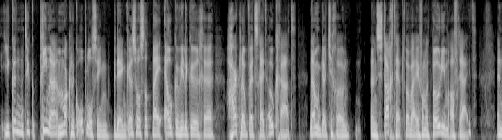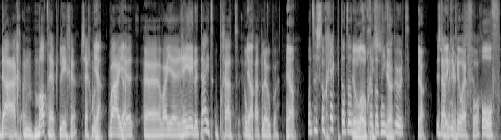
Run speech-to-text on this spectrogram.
Je kunt natuurlijk prima een makkelijke oplossing bedenken. Zoals dat bij elke willekeurige hardloopwedstrijd ook gaat. Namelijk dat je gewoon een start hebt waarbij je van het podium afrijdt. En daar een mat hebt liggen, zeg maar. Ja, Waar, ja. je, eh, waar je reële tijd op gaat, op Ja. gaat lopen. Ja. Want het is toch gek dat dat Heel niet, logisch, dat, dat niet gebeurt. Ja. Dus daar ben ik heel erg voor. Of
